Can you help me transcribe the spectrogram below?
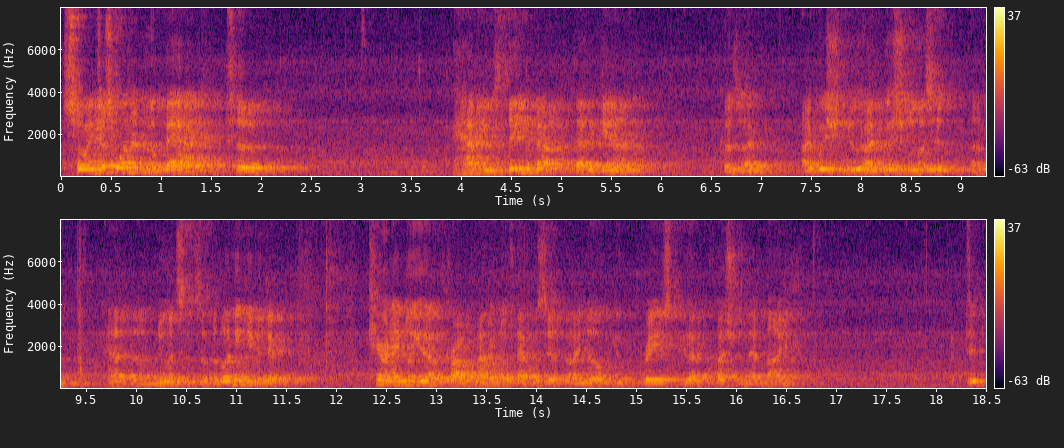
So I just wanted to go back to have you think about that again, because I, I wish I wish Lewis had um, had um, nuances it. Let me leave it there. Karen, I know you had a problem. I don't know if that was it, but I know you raised you had a question that night. Did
